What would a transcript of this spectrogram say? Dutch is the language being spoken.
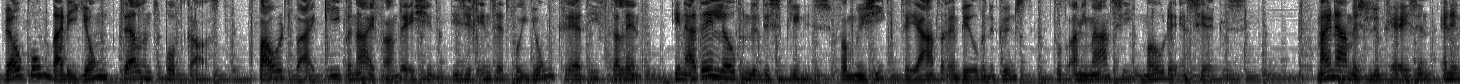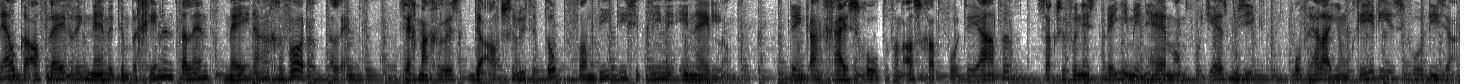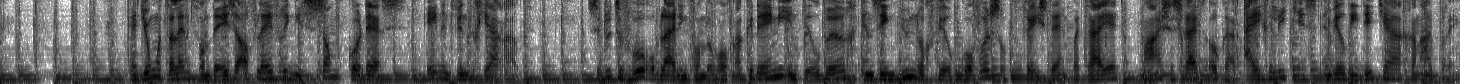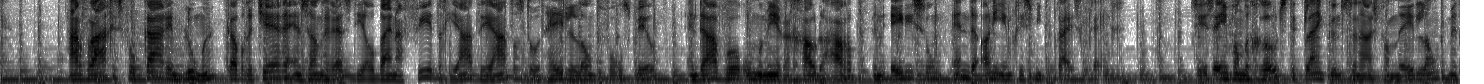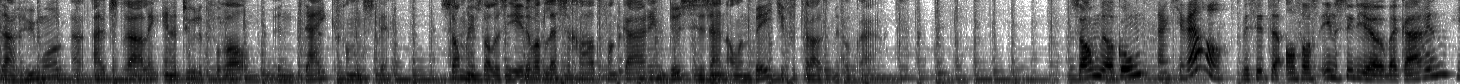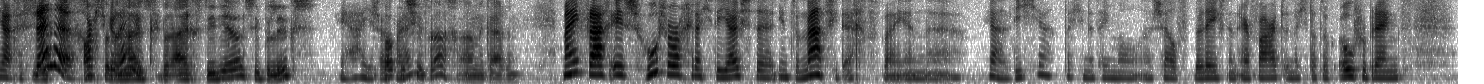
Welkom bij de Young Talent Podcast, powered by Keep an Eye Foundation, die zich inzet voor jong creatief talent in uiteenlopende disciplines, van muziek, theater en beeldende kunst tot animatie, mode en circus. Mijn naam is Luc Hezen en in elke aflevering neem ik een beginnend talent mee naar een gevorderd talent. Zeg maar gerust de absolute top van die discipline in Nederland. Denk aan Gijs Scholte van Aschat voor theater, saxofonist Benjamin Herman voor jazzmuziek of Hella Jongerius voor design. Het jonge talent van deze aflevering is Sam Cordes, 21 jaar oud. Ze doet de vooropleiding van de Rock Academie in Tilburg en zingt nu nog veel covers op feesten en partijen, maar ze schrijft ook haar eigen liedjes en wil die dit jaar gaan uitbrengen. Haar vraag is voor Karin Bloemen, cabaretière en zangeres die al bijna 40 jaar theaters door het hele land volspeelt en daarvoor onder meer een Gouden Harp, een Edison en de Annie M. G. Schmid prijs kreeg. Ze is een van de grootste kleinkunstenaars van Nederland met haar humor, haar uitstraling en natuurlijk vooral een dijk van een stem. Sam heeft al eens eerder wat lessen gehad van Karin, dus ze zijn al een beetje vertrouwd met elkaar. Sam, welkom. Dankjewel. We zitten alvast in de studio bij Karin. Ja, gezellig. Achter haar huis, haar eigen studio, super luxe. Ja, je zou Wat is je vraag aan Karin? Mijn vraag is, hoe zorg je dat je de juiste intonatie legt bij een eh, ja, liedje? Dat je het helemaal eh, zelf beleeft en ervaart en dat je dat ook overbrengt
